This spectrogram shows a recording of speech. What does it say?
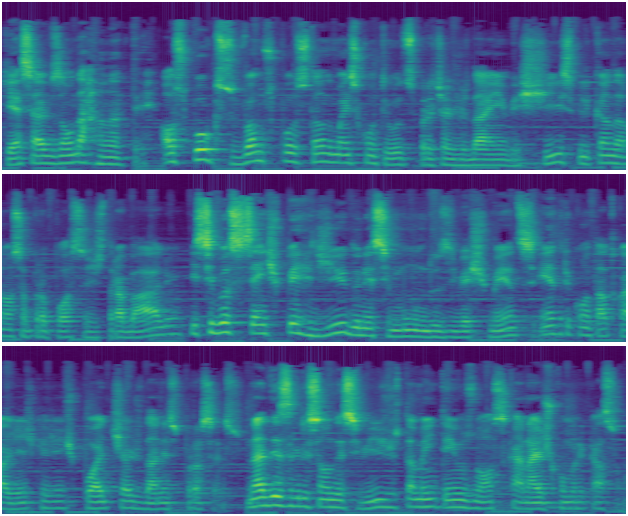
que essa é a visão da Hunter. Aos poucos, vamos postando mais conteúdos para te ajudar a investir, explicando a nossa proposta de trabalho. E se você se sente perdido nesse mundo dos investimentos, entre em contato com a gente que a gente pode te ajudar nesse processo. Na descrição desse vídeo também tem os nossos canais de comunicação.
